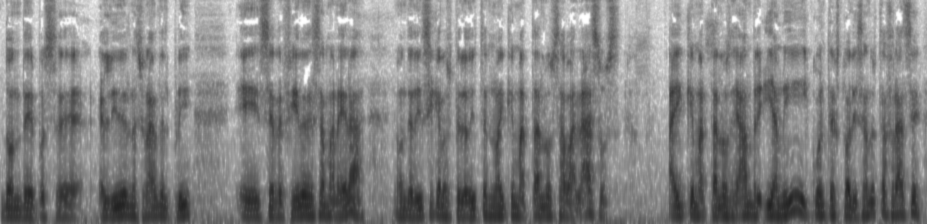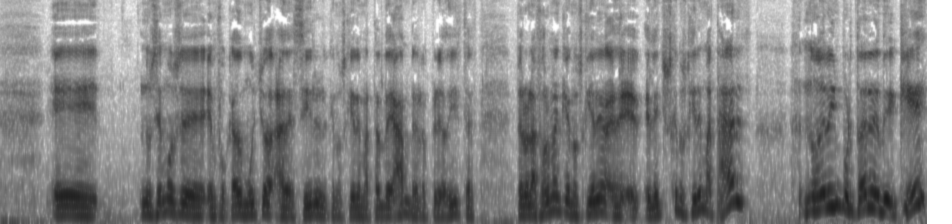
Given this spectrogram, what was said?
donde pues el líder nacional del PRI se refiere de esa manera donde dice que a los periodistas no hay que matarlos a balazos, hay que matarlos de hambre. Y a mí, contextualizando esta frase, eh, nos hemos eh, enfocado mucho a decir que nos quiere matar de hambre los periodistas, pero la forma en que nos quiere, eh, el hecho es que nos quiere matar, no debe importar de qué.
